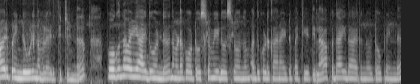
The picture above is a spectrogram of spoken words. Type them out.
ആ ഒരു പ്രിന്റ് കൂടി നമ്മൾ എടുത്തിട്ടുണ്ട്. പോകുന്ന വഴി ആയതുകൊണ്ട് നമ്മുടെ ഫോട്ടോസിലും വീഡിയോസിലും ഒന്നും അത് കൊടുക്കാനായിട്ട് പറ്റിയിട്ടില്ല. അപ്പോൾ ഇതാ ഇതായിരുന്നു കേട്ടോ പ്രിന്റ്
